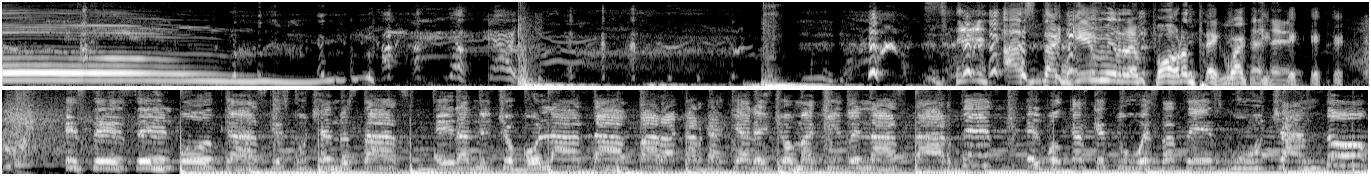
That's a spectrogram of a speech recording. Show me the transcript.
Hasta aquí mi reporte, Joaquín. Este es el podcast que escuchando estás. Eran mi chocolate para carcajear el yo machido en las tardes. El podcast que tú estás escuchando.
